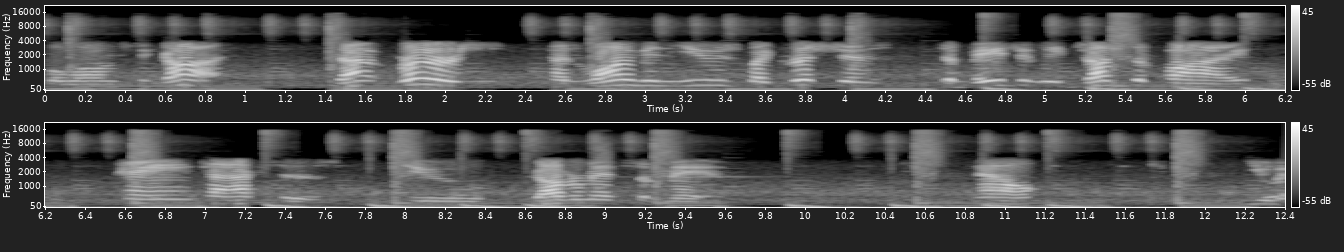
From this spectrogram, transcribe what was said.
belongs to God. That verse has long been used by Christians to basically justify paying taxes to governments of man. Now, you,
